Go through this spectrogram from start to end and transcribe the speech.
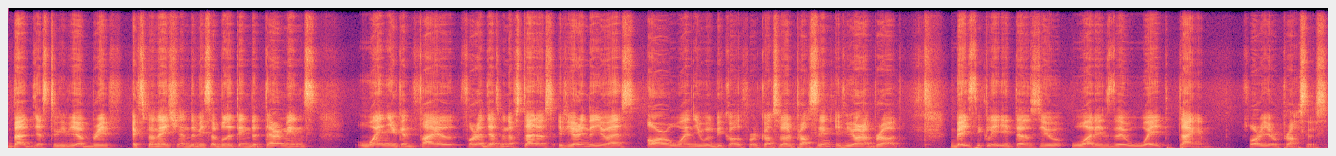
But just to give you a brief explanation, the visa bulletin determines when you can file for adjustment of status if you are in the US or when you will be called for consular processing if you are abroad. Basically, it tells you what is the wait time for your process.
